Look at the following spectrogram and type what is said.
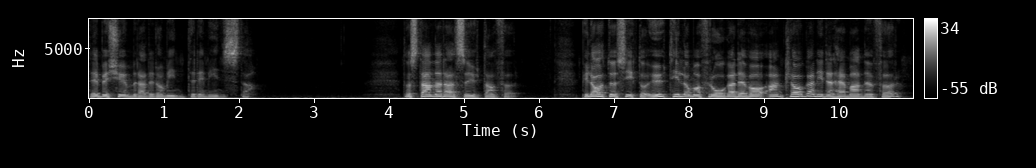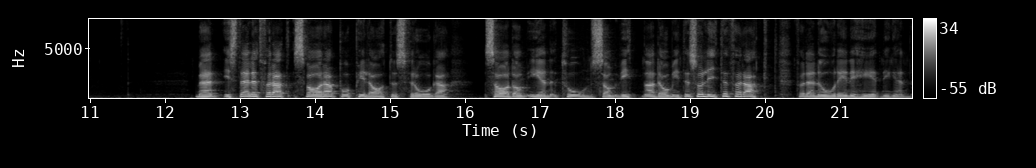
Det bekymrade dem inte det minsta. De stannade alltså utanför. Pilatus gick då ut till dem och frågade vad anklagar ni den här mannen för? Men istället för att svara på Pilatus fråga sa de i en ton som vittnade om inte så lite förakt för den orene hedningen.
